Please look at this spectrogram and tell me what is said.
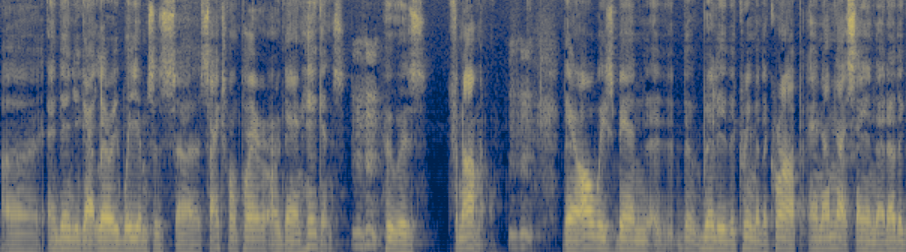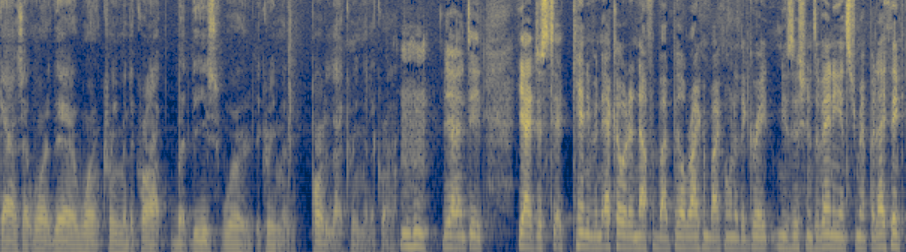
uh, and then you got Larry Williams as uh, saxophone player or Dan Higgins, mm-hmm. who is phenomenal. Mm-hmm. They're always been uh, the, really the cream of the crop, and I'm not saying that other guys that weren't there weren't cream of the crop, but these were the cream of part of that cream of the crop. Mm-hmm. Yeah, indeed. Yeah, I just I can't even echo it enough about Bill Reichenbach, one of the great musicians of any instrument. But I think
